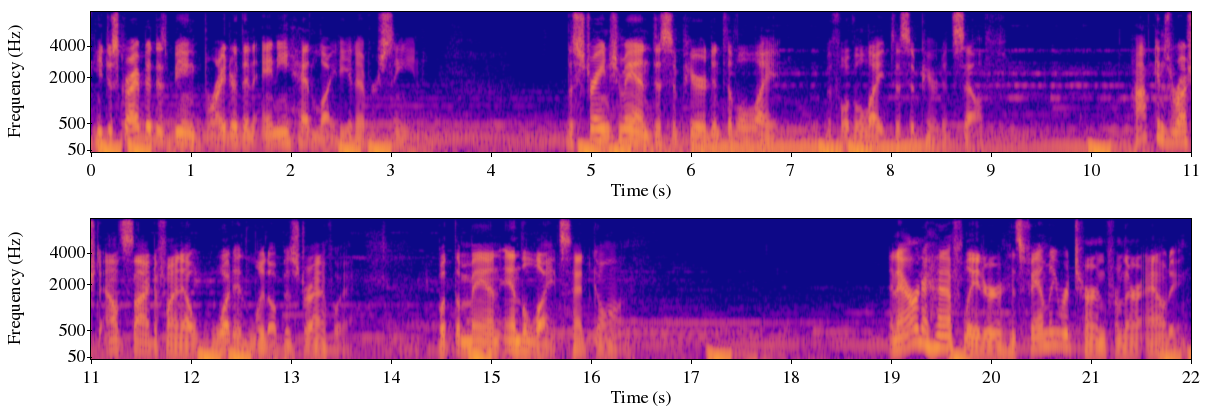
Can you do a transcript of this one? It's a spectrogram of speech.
He described it as being brighter than any headlight he had ever seen. The strange man disappeared into the light before the light disappeared itself. Hopkins rushed outside to find out what had lit up his driveway but the man and the lights had gone. An hour and a half later, his family returned from their outing.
